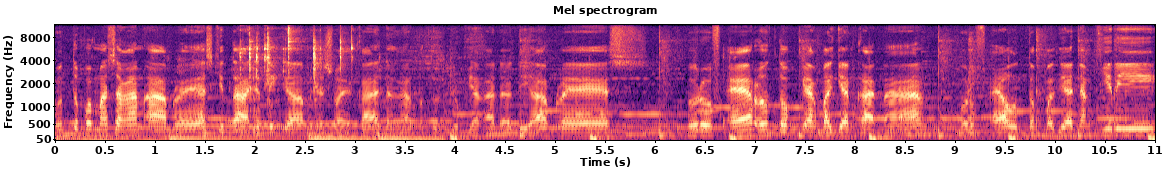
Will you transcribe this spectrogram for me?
Untuk pemasangan armrest kita hanya tinggal menyesuaikan dengan petunjuk yang ada di armrest. Huruf R untuk yang bagian kanan, huruf L untuk bagian yang kiri.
